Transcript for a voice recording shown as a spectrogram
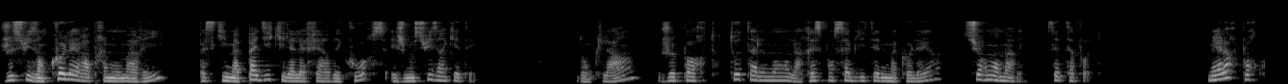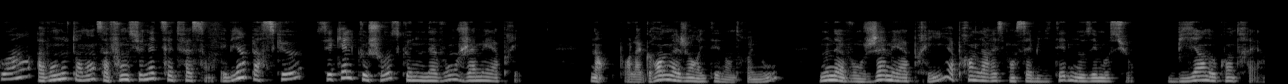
Je suis en colère après mon mari parce qu'il m'a pas dit qu'il allait faire des courses et je me suis inquiétée. Donc là, je porte totalement la responsabilité de ma colère sur mon mari. C'est de sa faute. Mais alors pourquoi avons-nous tendance à fonctionner de cette façon? Eh bien parce que c'est quelque chose que nous n'avons jamais appris. Non, pour la grande majorité d'entre nous, nous n'avons jamais appris à prendre la responsabilité de nos émotions. Bien au contraire.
